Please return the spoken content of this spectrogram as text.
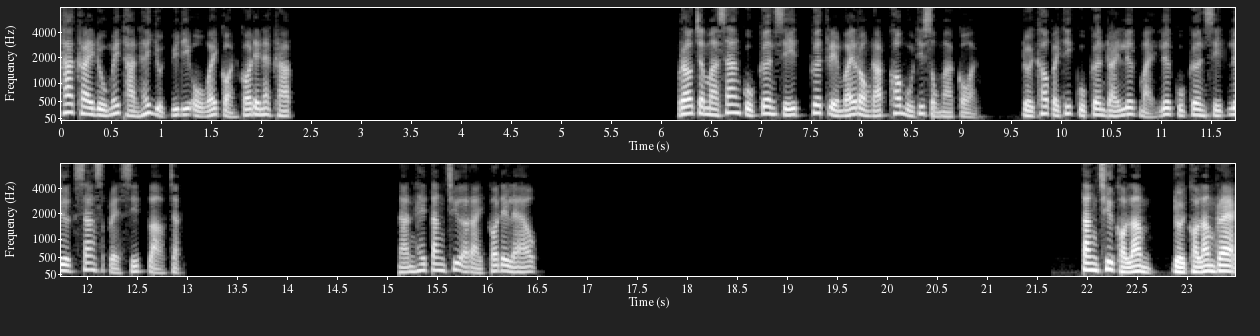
ถ้าใครดูไม่ทันให้หยุดวิดีโอไว้ก่อนก็ได้นะครับ เราจะมาสร้าง Google Sheet เพื่อเตรียมไว้รองรับข้อมูลที่ส่งมาก่อน โดยเข้าไปที่ Google Drive เลือกใหม่เลือก Google Sheet เลือกสร้าง Spreadsheet เปล่าจาก นั้นให้ตั้งชื่ออะไรก็ได้แล้ว ตั้งชื่อคอลัมน์ โดยคอลัมน์แรก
